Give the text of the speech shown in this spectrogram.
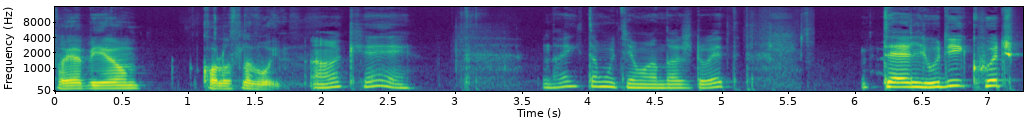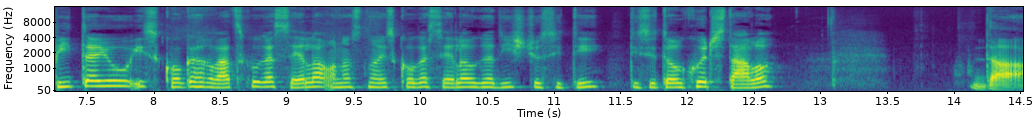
to je bio Koloslavuj. Ok. Daj, tomu ti moram daš dojet. Te ljudi kurč pitaju iz koga hrvatskoga sela, odnosno iz koga sela u gradišću si ti? Ti si to kurč stalo? Da,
